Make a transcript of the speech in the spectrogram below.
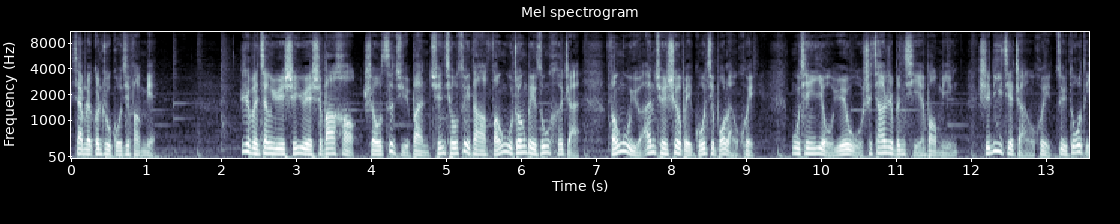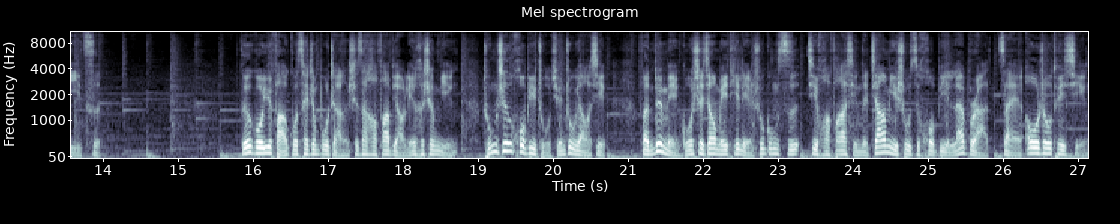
下面来关注国际方面。日本将于十一月十八号首次举办全球最大防务装备综合展——防务与安全设备国际博览会。目前已有约五十家日本企业报名，是历届展会最多的一次。德国与法国财政部长十三号发表联合声明，重申货币主权重要性，反对美国社交媒体脸书公司计划发行的加密数字货币 Libra 在欧洲推行。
